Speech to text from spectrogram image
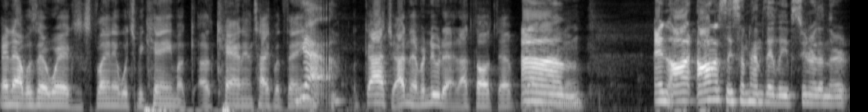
And that was their way of explaining, which became a, a canon type of thing. Yeah. gotcha. I never knew that. I thought that. that you um, know. And on, honestly sometimes they leave sooner than they're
